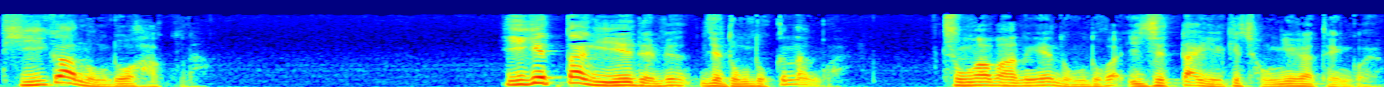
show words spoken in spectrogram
D가 농도가 같구나. 이게 딱 이해되면 이제 농도 끝난 거야. 중화 반응의 농도가 이제 딱 이렇게 정리가 된 거예요.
